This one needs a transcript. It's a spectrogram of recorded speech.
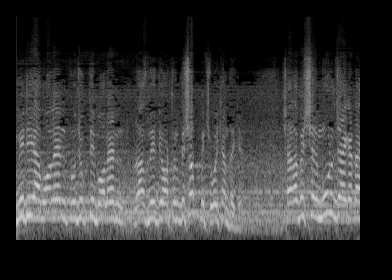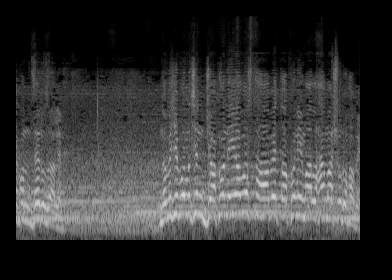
মিডিয়া বলেন, প্রযুক্তি বলেন, রাজনীতি, অর্থনীতি, সবকিছু ওইখান থেকে। সারা বিশ্বের মূল জায়গাটা এখন জেরুজালেম। নবীজি বলেছেন, যখন এই অবস্থা হবে, তখনই মালহামা শুরু হবে।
